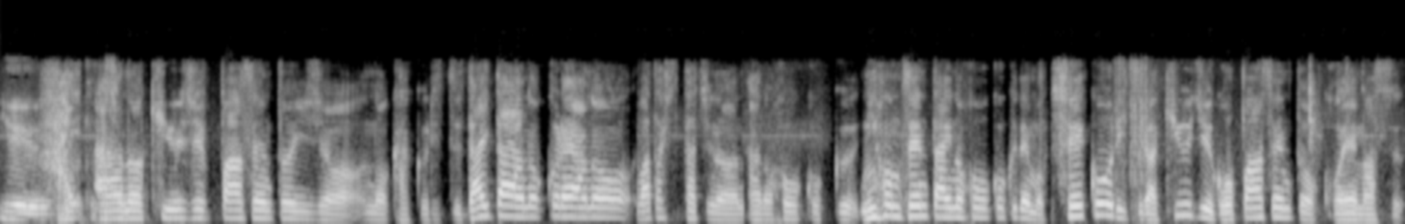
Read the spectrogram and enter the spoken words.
いうはい、あの90%以上の確率、大体あのこれあの、私たちのあの報告、日本全体の報告でも成功率が95%を超えます。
